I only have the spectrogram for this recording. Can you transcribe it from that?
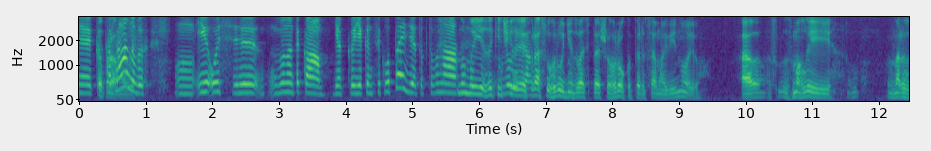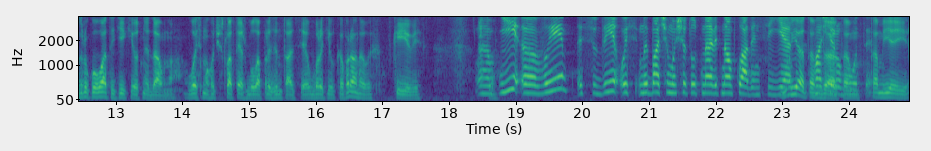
е, Капранових. І ось е, вона така, як, як енциклопедія, тобто вона Ну, ми її закінчили Велика. якраз у грудні 21-го року перед самою війною, а змогли її роздрукувати тільки от недавно. 8 числа теж була презентація у братів Капранових в Києві. Е, І е, ви сюди, ось ми бачимо, що тут навіть на обкладинці є ну, я там, ваші да, роботи. Там, там є і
